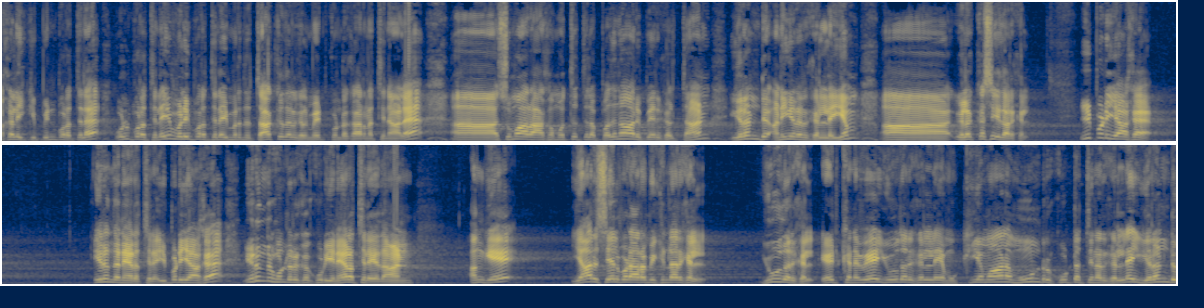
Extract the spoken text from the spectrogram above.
அகலிக்கு பின்புறத்தில் உள்புறத்திலேயும் வெளிப்புறத்திலையும் இருந்து தாக்குதல்கள் மேற்கொண்ட காரணத்தினால சுமாராக மொத்தத்தில் பதினாறு பேர்கள் தான் இரண்டு அணியினர்களையும் இழக்க செய்தார்கள். இப்படியாக இருந்த நேரத்தில் இப்படியாக இருந்து கொண்டிருக்கக்கூடிய நேரத்திலே தான் அங்கே யார் செயல்பட ஆரம்பிக்கின்றார்கள்? யூதர்கள். ஏற்கனவே யூதர்களிலே முக்கியமான மூன்று கூட்டத்தினர்களிலே இரண்டு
